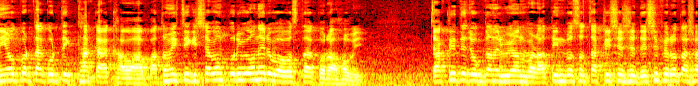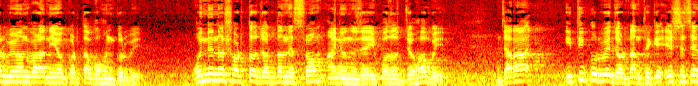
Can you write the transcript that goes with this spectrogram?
নিয়োগকর্তা কর্তৃক থাকা, খাওয়া, প্রাথমিক চিকিৎসা এবং পরিবহনের ব্যবস্থা করা হবে। চাকরিতে যোগদানের বিমান ভাড়া, তিন বছর চাকরি শেষে দেশে ফেরত আসার বিমান ভাড়া নিয়োগকর্তা বহন করবে। অন্যান্য শর্ত, জর্দানের শ্রম আইন অনুযায়ী প্রযোজ্য হবে। যারা ইতিপূর্বে জর্ডান থেকে এসেছেন,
